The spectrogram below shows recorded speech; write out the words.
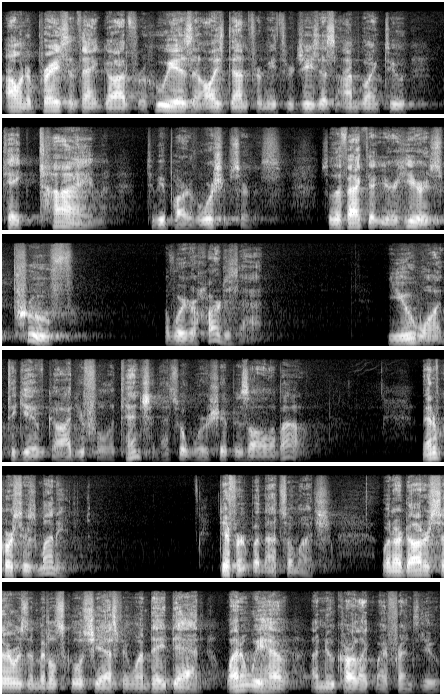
I want to praise and thank God for who He is and all He's done for me through Jesus. I'm going to take time to be a part of a worship service. So the fact that you're here is proof of where your heart is at. You want to give God your full attention. That's what worship is all about. Then, of course, there's money. Different, but not so much. When our daughter Sarah was in middle school, she asked me one day, Dad, why don't we have a new car like my friends do?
